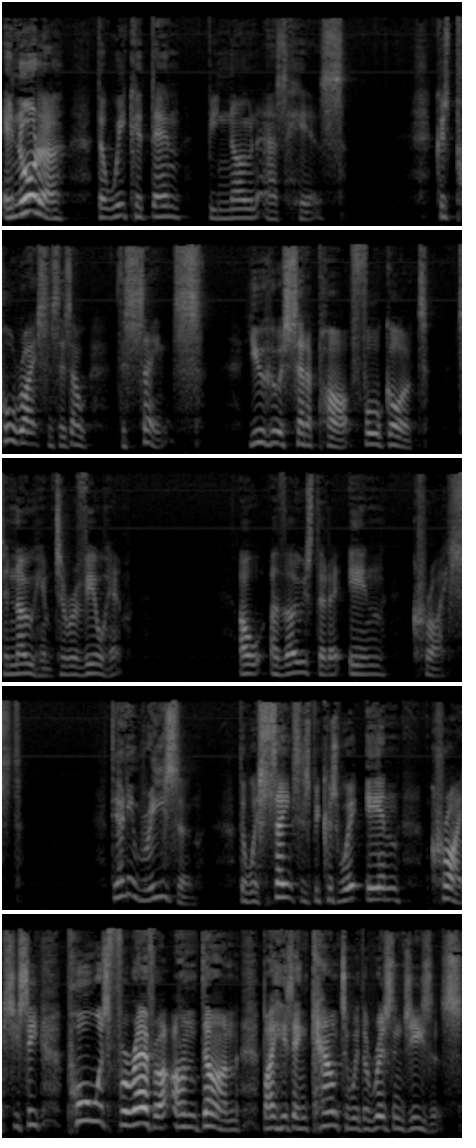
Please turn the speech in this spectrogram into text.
in order that we could then be known as his. Because Paul writes and says, Oh, the saints, you who are set apart for God to know him, to reveal him, oh, are those that are in Christ. The only reason that we're saints is because we're in Christ. You see, Paul was forever undone by his encounter with the risen Jesus.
